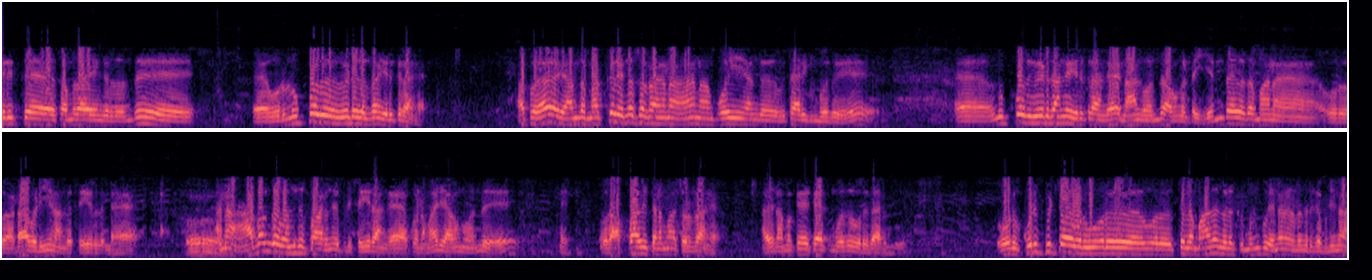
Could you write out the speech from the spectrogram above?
எரித்த சமுதாயங்கிறது வந்து ஒரு முப்பது வீடுகள் தான் இருக்கிறாங்க அப்ப அந்த மக்கள் என்ன சொல்றாங்கன்னா நான் போய் அங்க விசாரிக்கும் போது முப்பது வீடு தாங்க இருக்கிறாங்க நாங்க வந்து அவங்கள்ட்ட எந்த விதமான ஒரு அடாவடியும் நாங்க செய்யறதில்ல. ஆனா அவங்க வந்து பாருங்க இப்படி செய்யறாங்க அப்படின்ற மாதிரி அவங்க வந்து ஒரு அப்பாவித்தனமா சொல்றாங்க. அது நமக்கே கேட்கும்போது ஒரு இதா இருந்தது ஒரு குறிப்பிட்ட ஒரு ஒரு ஒரு சில மாதங்களுக்கு முன்பு என்ன நடந்திருக்கு அப்படின்னா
